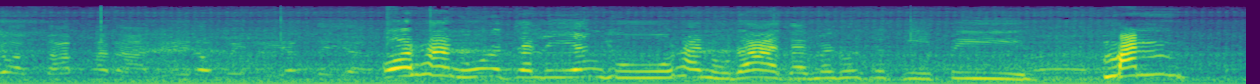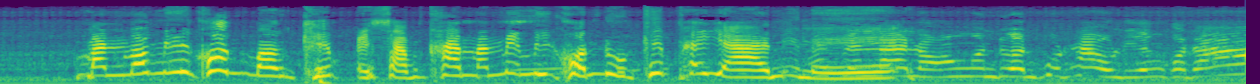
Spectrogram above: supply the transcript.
ยอดซับขนาดนี้เราไม่เลี้ยงได้ยังำโอ้ถ้าหนูเราจะเลี้ยงอยู่ ถ้าหนูได้แต่ไม่รู้จะกี่ปี มัน มันบ่มีคนเบิ่งคลิปไอ้สำคัญมันไม่มีคนดูคลิปให้ยายนี่แหไม่ละเป็นไรเราเอาเงินเดือนผู้เฒ่าเลี้ยงก็ได้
